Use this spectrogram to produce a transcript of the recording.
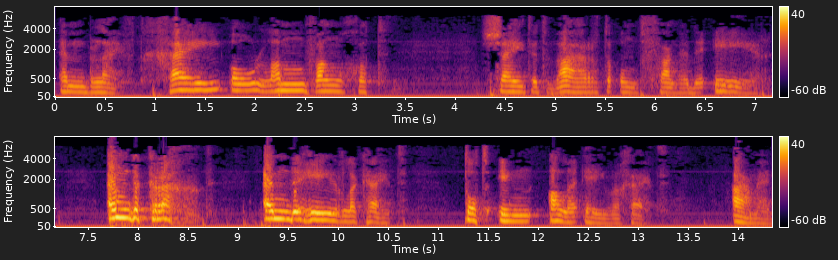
en blijft. Gij, o lam van God, zijt het waar te ontvangen de eer en de kracht en de heerlijkheid tot in alle eeuwigheid. Amen.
